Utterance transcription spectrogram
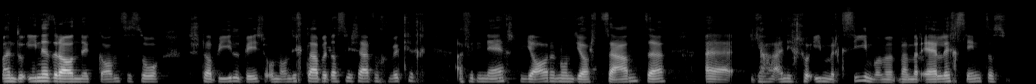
wenn du innen dran nicht ganz so stabil bist. Und, und ich glaube, das ist einfach wirklich auch für die nächsten Jahre und Jahrzehnte äh, ja eigentlich schon immer gewesen, wenn wir, wenn wir ehrlich sind, dass,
